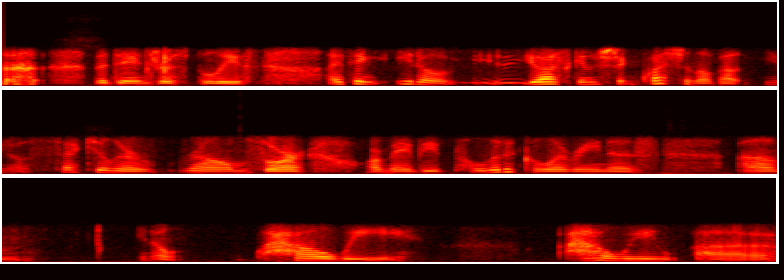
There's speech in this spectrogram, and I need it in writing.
the dangerous beliefs. I think you know you ask an interesting question though about you know secular realms or or maybe political arenas. Um, you know how we how we uh,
